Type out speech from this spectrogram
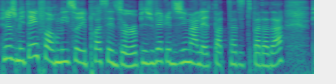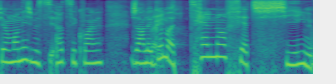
Puis là, je m'étais informée sur les procédures, puis je voulais rédiger ma lettre, patati patata. Puis à un moment donné, je me suis dit, ah, tu sais quoi, là? genre, le Right. gars m'a tellement fait chier, là,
